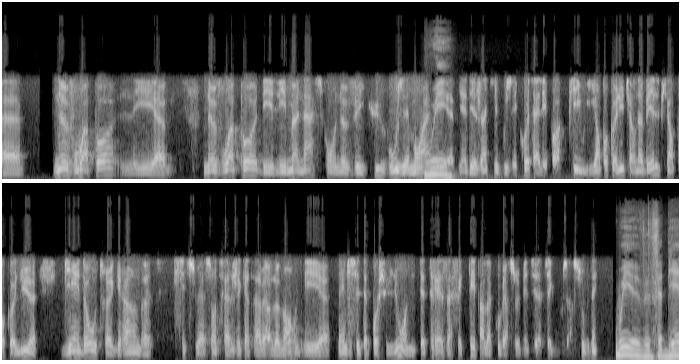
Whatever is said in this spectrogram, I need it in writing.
euh, ne voient pas les euh, ne voient pas des, les menaces qu'on a vécues, vous et moi, et euh, bien des gens qui vous écoutent à l'époque. Puis ils n'ont pas connu Tchernobyl, puis ils n'ont pas connu bien d'autres grandes situation tragique à travers le monde. Et euh, même si c'était pas chez nous, on était très affectés par la couverture médiatique. Vous vous en souvenez? Oui, euh, vous faites bien,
